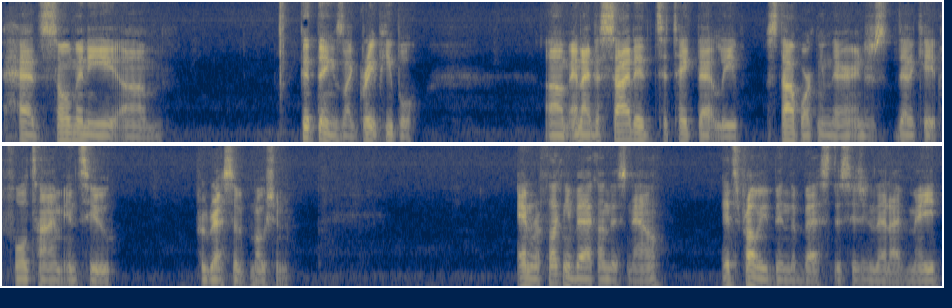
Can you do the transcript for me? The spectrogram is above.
had so many um, good things, like great people. Um, and I decided to take that leap, stop working there, and just dedicate full time into progressive motion. And reflecting back on this now, it's probably been the best decision that I've made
